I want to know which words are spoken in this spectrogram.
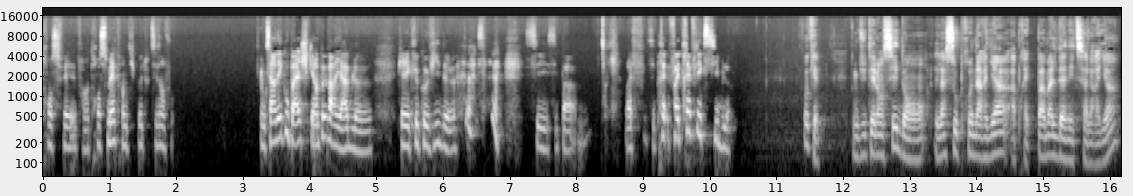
transmettre un petit peu toutes ces infos. Donc c'est un découpage qui est un peu variable puis avec le Covid c'est pas bref, c'est très faut être très flexible. OK. Donc tu t'es lancé dans l'assoprenariat après pas mal d'années de salariat.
